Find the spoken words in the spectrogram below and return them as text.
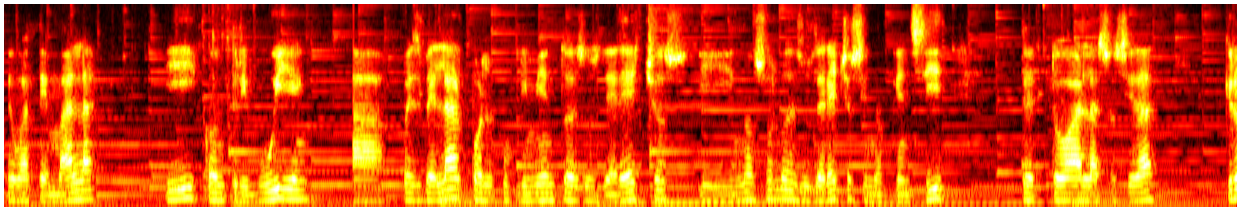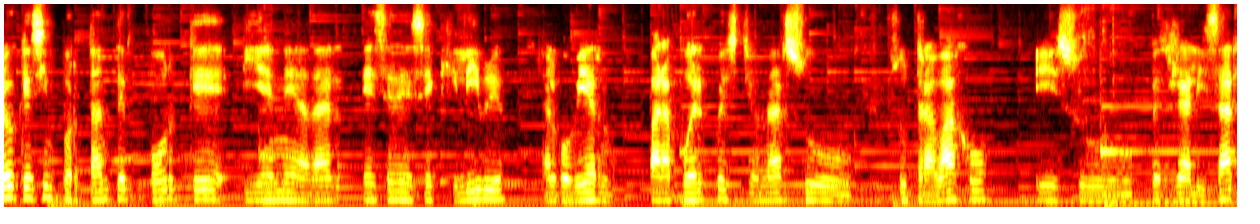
de Guatemala y contribuyen a pues velar por el cumplimiento de sus derechos y no solo de sus derechos sino que en sí de toda la sociedad. Creo que es importante porque viene a dar ese desequilibrio al gobierno para poder cuestionar su, su trabajo y su pues, realizar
